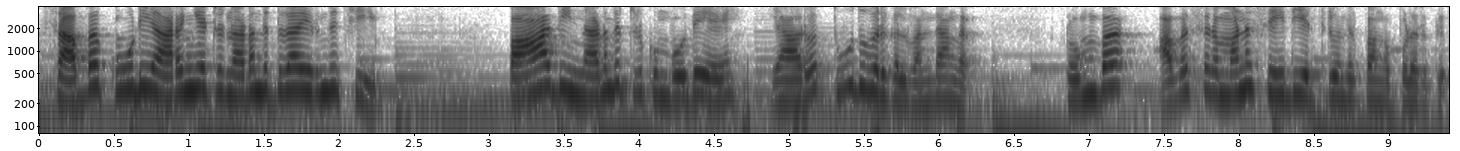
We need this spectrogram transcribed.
சபை கூடி அரங்கேற்றம் நடந்துட்டு தான் இருந்துச்சு. பாதி நடந்துட்டு இருக்கும்போதே யாரோ தூதுவர்கள் வந்தாங்க. ரொம்ப அவசரமான செய்தி எடுத்துகிட்டு வந்திருப்பாங்க போல இருக்கு.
